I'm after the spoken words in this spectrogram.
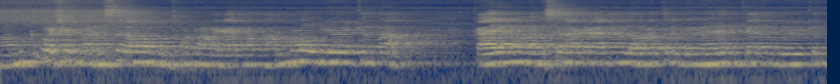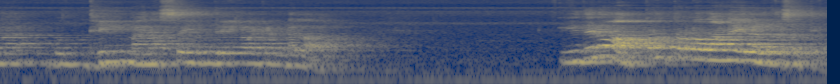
നമുക്ക് പക്ഷെ മനസ്സിലാവാൻ ബുദ്ധിമുട്ടാണ്. കാരണം നമ്മൾ ഉപയോഗിക്കുന്ന കാര്യങ്ങൾ മനസ്സിലാക്കാനും ലോകത്തിൽ വ്യവഹരിക്കാനും ഉപയോഗിക്കുന്ന ബുദ്ധി മനസ്സ് ഇന്ദ്രിയങ്ങളൊക്കെ ഉണ്ടല്ലോ. ഇതിനും അപ്പുറത്തുള്ളതാണ് ഈ ലളിത സത്യം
